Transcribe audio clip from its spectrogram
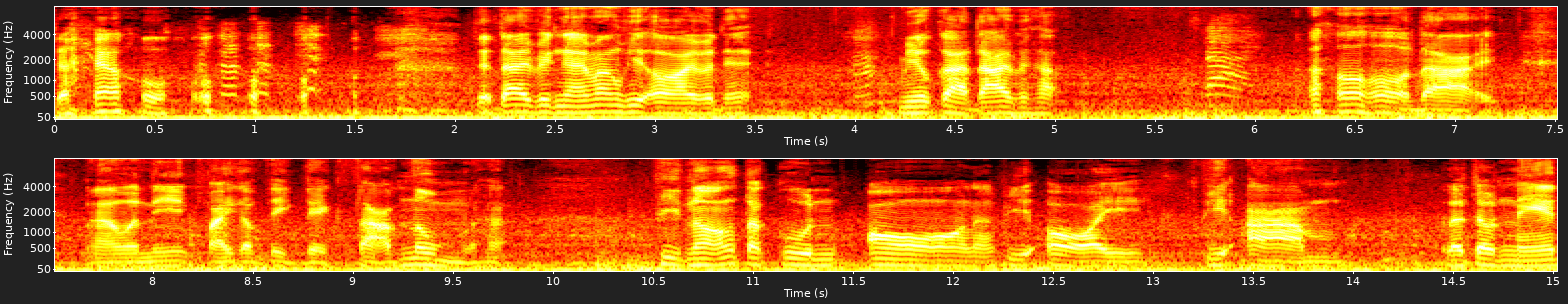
จะแห้วจะได้เป็นไงบ้างพี่ออยวันนี้ มีโอกาสได้ไหมครับ ได้โอ้ได้นะวันนี้ไปกับเด็กๆสามหนุ่มนะฮะพี่น้องตระกูลออนะพี่ออย พี่อาร์มแล้วเจ้าเนท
